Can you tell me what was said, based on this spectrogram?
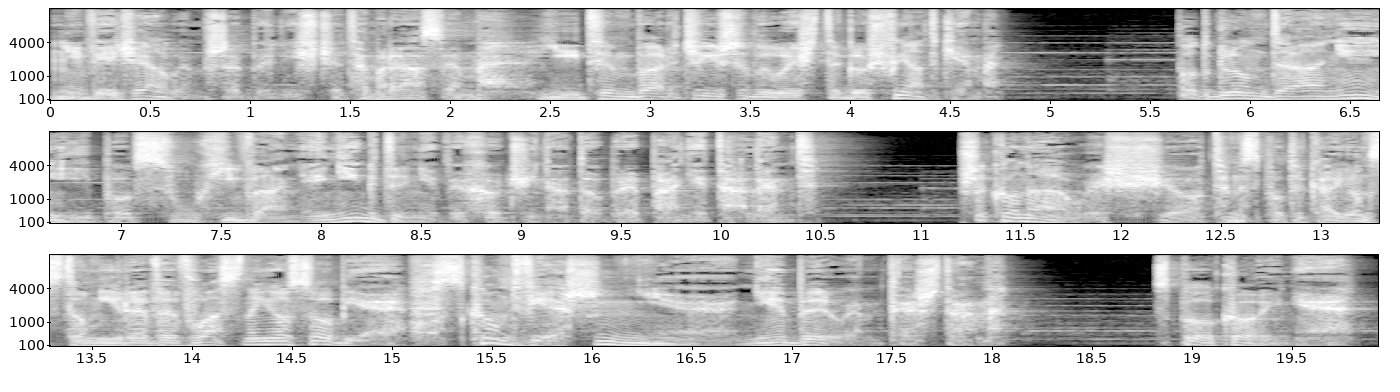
Nie wiedziałem, że byliście tam razem i tym bardziej, że byłeś tego świadkiem. Podglądanie i podsłuchiwanie nigdy nie wychodzi na dobre, panie talent. Przekonałeś się o tym spotykając Tomirę we własnej osobie. Skąd wiesz? Nie, nie byłem też tam. Spokojnie.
